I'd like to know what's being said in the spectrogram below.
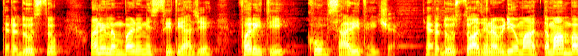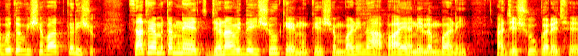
ત્યારે દોસ્તો, અનિલ અંબાણીની સ્થિતિ આજે ફરીથી ખૂબ સારી થઈ છે. ત્યારે દોસ્તો, આજના વિડીયોમાં આ તમામ બાબતો વિશે વાત કરીશું. સાથે અમે તમને જણાવી દઈશું કે મુકેશ અંબાણીના ભાઈ અનિલ અંબાણી આજે શું કરે છે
